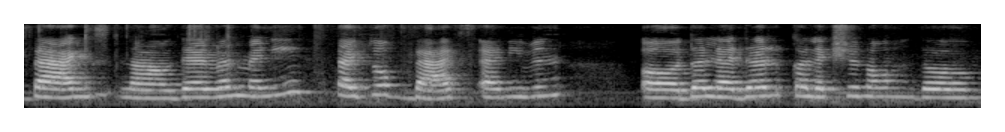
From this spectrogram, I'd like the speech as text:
bags now there are many types of bags and even the leather collection of the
